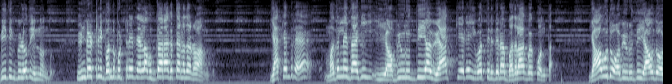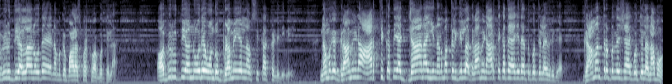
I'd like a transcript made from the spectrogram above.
ಬೀದಿಗೆ ಬೀಳೋದು ಇನ್ನೊಂದು. ಇಂಡಸ್ಟ್ರಿ ಬಂದುಬಿಟ್ರೆ ಎಲ್ಲ ಉದ್ಧಾರ ಆಗುತ್ತೆ ಅನ್ನೋದು ರಾಂಗ್ ಯಾಕೆಂದರೆ ಮೊದಲನೇದಾಗಿ ಈ ಅಭಿವೃದ್ಧಿಯ ವ್ಯಾಖ್ಯೆನೇ ಇವತ್ತಿನ ದಿನ ಬದಲಾಗಬೇಕು ಅಂತ. ಯಾವುದು ಅಭಿವೃದ್ಧಿ ಯಾವುದು ಅಭಿವೃದ್ಧಿ ಅಲ್ಲ ಅನ್ನೋದೇ ನಮಗೆ ಭಾಳ ಸ್ಪಷ್ಟವಾಗಿ ಗೊತ್ತಿಲ್ಲ. ಅಭಿವೃದ್ಧಿ ಅನ್ನೋದೇ ಒಂದು ಭ್ರಮೆಯಲ್ಲಿ ನಾವು ಸಿಕ್ಕಾಕ್ಕೊಂಡಿದ್ದೀವಿ ನಮಗೆ ಗ್ರಾಮೀಣ ಆರ್ಥಿಕತೆಯ ಜ್ಞಾನ ಈ ನನ್ನ ಮಕ್ಕಳಿಗಿಲ್ಲ. ಗ್ರಾಮೀಣ ಆರ್ಥಿಕತೆ ಆಗಿದೆ ಅಂತ ಗೊತ್ತಿಲ್ಲ ಇವರಿಗೆ. ಗ್ರಾಮಾಂತರ ಪ್ರದೇಶ ಗೊತ್ತಿಲ್ಲ. ನಾವು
